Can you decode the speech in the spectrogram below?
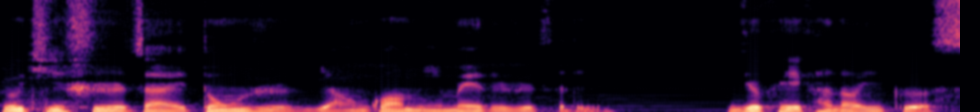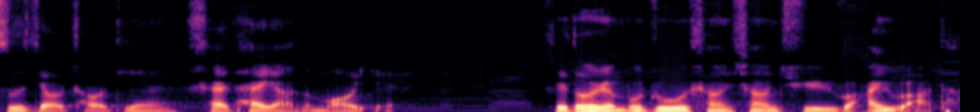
尤其是在冬日阳光明媚的日子里。你就可以看到一个四脚朝天晒太阳的猫爷，谁都忍不住上上去抓一抓它。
